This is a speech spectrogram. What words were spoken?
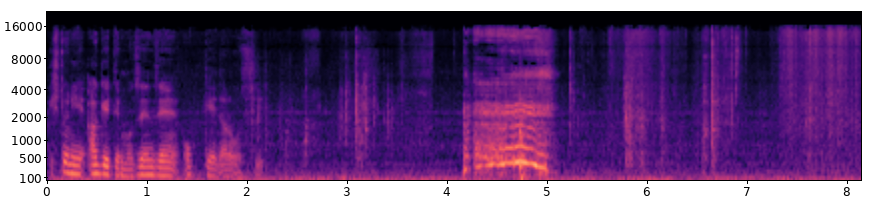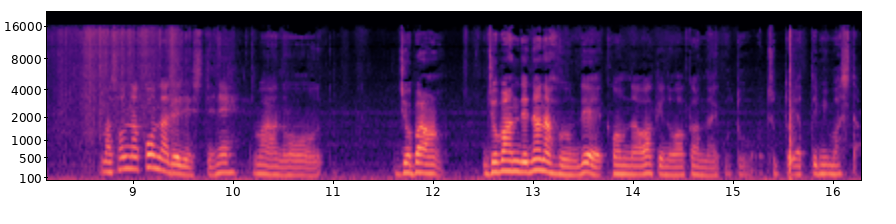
人にあげても全然 OK だろうし。まあそんなコーナーででしてね、まああの、序盤、序盤で7分でこんなわけのわかんないことをちょっとやってみました。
